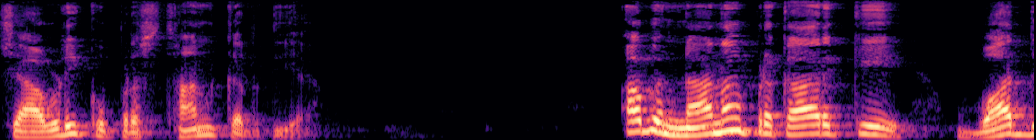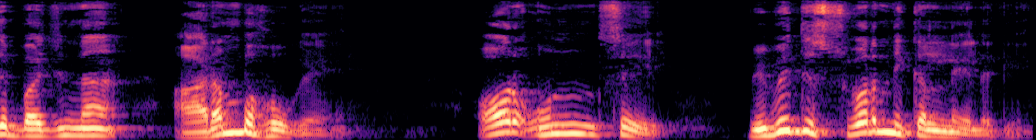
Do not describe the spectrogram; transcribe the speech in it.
चावड़ी को प्रस्थान कर दिया। अब नाना प्रकार के वाद्य बजना आरंभ हो गए और उनसे विविध स्वर निकलने लगे।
